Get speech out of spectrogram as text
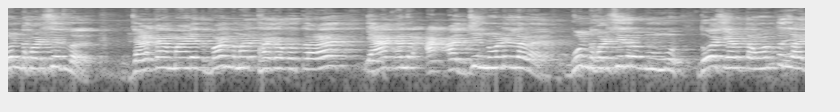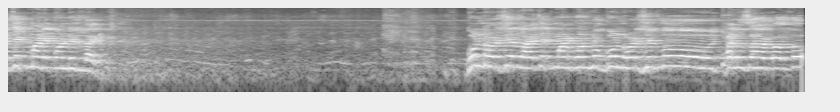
ಗುಂಡು ಹೊಡಿಸಿದ್ಲು. ಜಳಕ ಮಾಡಿದ ಬಂದು ಮತ್ತೆ ಹಾಕಕ್ಕೆ ಹೋಗ್ತಾಳ ಯಾಕಂದ್ರೆ ಅಜ್ಜಿ ನೋಡಿಲ್ಲಳ ಗುಂಡು ಹೊಡಿಸಿದ್ರೆ ದೋಷ ಹೇಳ್ತಾವ ಅಂತ ಲಾಜಿಕ್ ಮಾಡಿಕೊಂಡಿಲ್ಲ ಗುಂಡು ಹೊಡಿಸಿದ್ ಲಾಜಿಕ್ ಮಾಡ್ಕೊಂಡು ಗುಂಡು ಹೊಡಿಸಿದ್ಲು, ಕೆಲಸ ಆಗೋದು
